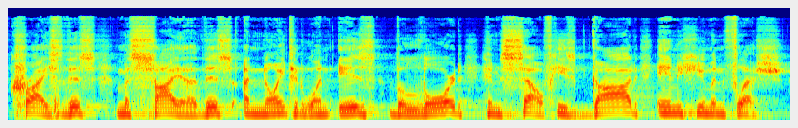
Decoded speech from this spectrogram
Christ, this Messiah, this anointed one is the Lord Himself. He's God in human flesh.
